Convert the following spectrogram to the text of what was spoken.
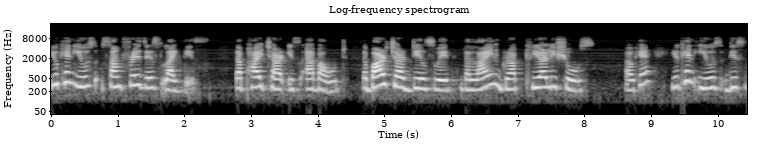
you can use some phrases like this. The pie chart is about, the bar chart deals with, the line graph clearly shows. Okay, you can use these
